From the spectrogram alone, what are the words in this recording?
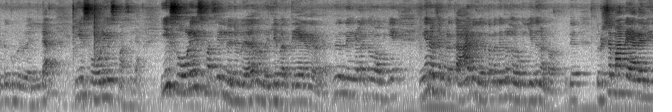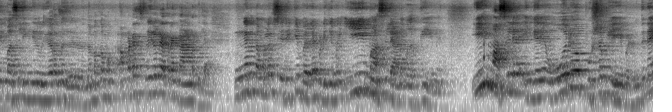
എടുക്കുമ്പോഴും എല്ലാം ഈ സോളിയസ് മസില ഈ സോളിയസ് മസിലിന് ഒരു വേറൊരു വലിയ പ്രത്യേകതയുണ്ട്. ഇത് നിങ്ങളൊക്കെ നോക്കിയ ഇങ്ങനെ വെച്ച് നമ്മൾ കാൽ ഉയർത്തുമ്പോൾ നിങ്ങൾ നോക്കി ഇത് കണ്ടോ? ഇത് പുരുഷന്മാരുടെ ആണെങ്കിലും ഈ മസിൽ ഇങ്ങനെ ഉയർന്നു കയറുന്നത് നമുക്ക് നമ്മുടെ സ്ത്രീകളുടെ അത്രയും കാണത്തില്ല. ഇങ്ങനെ നമ്മൾ ശരിക്കും ബലം പിടിക്കുമ്പോൾ ഈ മസിലാണ് വർക്ക് ചെയ്യുന്നത്. ഈ മസിൽ ഇങ്ങനെ ഓരോ പുഷപ്പ് ചെയ്യുമ്പോഴും ഇതിനെ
